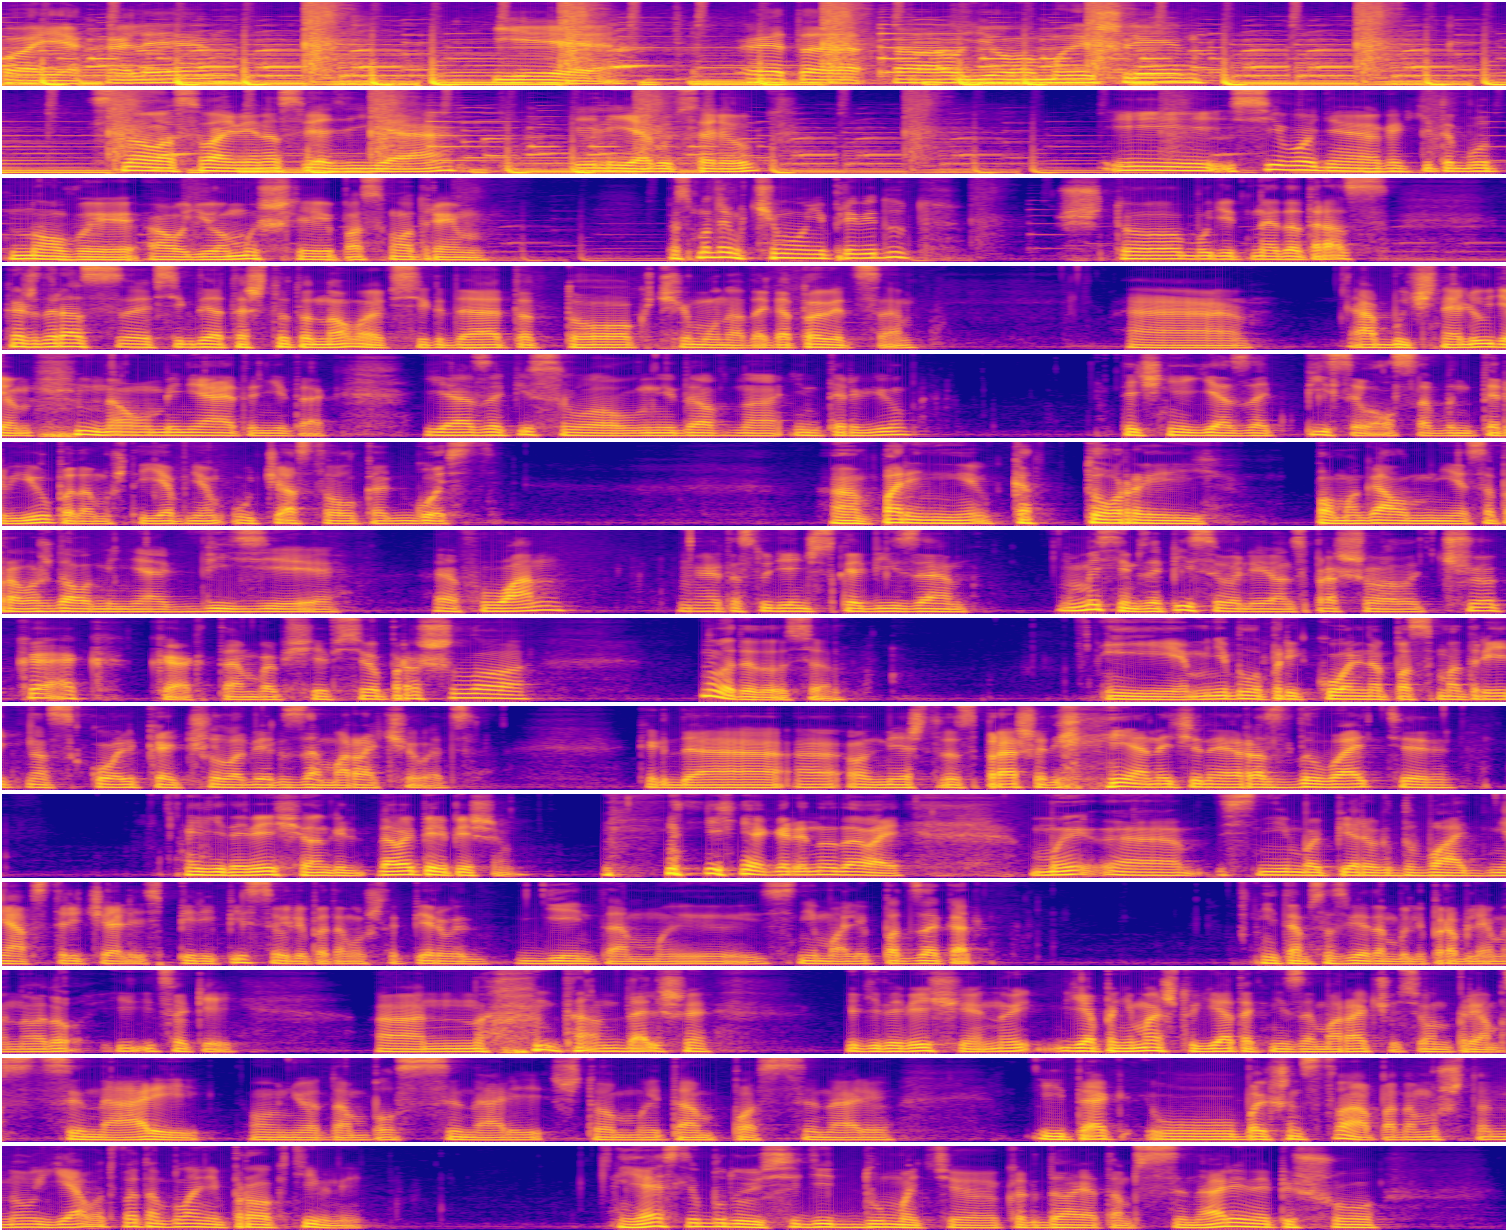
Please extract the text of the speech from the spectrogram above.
Поехали. Е, это аудиомышли. Снова с вами на связи я, Илья Гуцалюк. И сегодня какие-то будут новые аудиомышли. Посмотрим, посмотрим, к чему они приведут, что будет на этот раз. Каждый раз всегда это что-то новое, всегда это то, к чему надо готовиться. А, обычно людям, но у меня это не так. Я записывал недавно интервью, точнее, я записывался в интервью, потому что я в нем участвовал как гость. А, парень, который помогал мне, сопровождал меня в визе F1, это студенческая виза. Мы с ним записывали, он спрашивал, что как, как там вообще все прошло. Ну, вот это вот все. И мне было прикольно посмотреть, насколько человек заморачивается. Когда э, он меня что-то спрашивает, я начинаю раздувать э, какие-то вещи, он говорит, давай перепишем. Я говорю, ну давай. Мы э, с ним, во-первых, два дня встречались, переписывали, потому что первый день там мы снимали под закат, и там со светом были проблемы, но это it's okay. А, но там дальше какие-то вещи. Но я понимаю, что я так не заморачиваюсь. Он прям сценарий. У него там был сценарий, что мы там по сценарию. И так у большинства, потому что, ну, я вот в этом плане проактивный. Я если буду сидеть думать, э, когда я там сценарий напишу,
